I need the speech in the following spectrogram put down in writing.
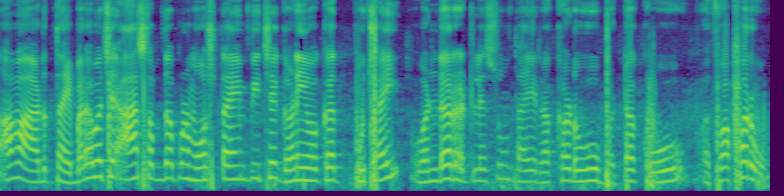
આવા અર્થ થાય. બરાબર છે? આ શબ્દ પણ મોસ્ટ આઈમ્પી છે. ઘણી વખત પૂછાય. વંડર એટલે શું થાય? રખડવું, ભટકવું અથવા ફરવું.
